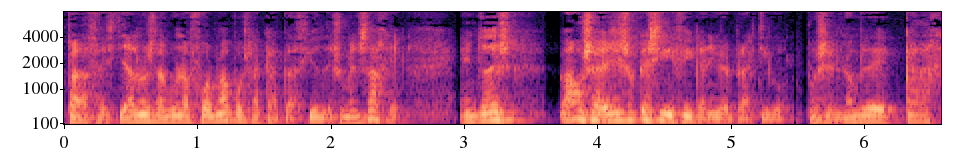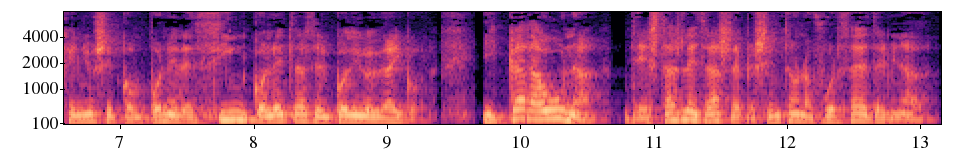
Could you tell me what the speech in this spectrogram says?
para facilitarnos de alguna forma pues la captación de su mensaje. Entonces, vamos a ver eso qué significa a nivel práctico. Pues el nombre de cada genio se compone de cinco letras del código hebraico y cada una de estas letras representa una fuerza determinada.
